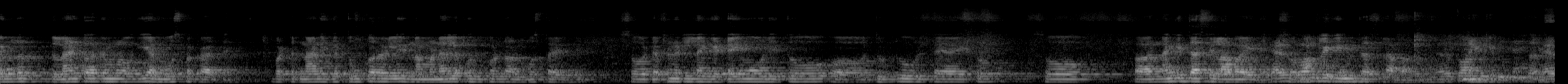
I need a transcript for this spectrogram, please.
ಬೆಂಗಳೂರು ಪ್ಲಾಂಟೋರಿಯಂ ಹೋಗಿ ಅನುಭವಿಸ್ಬೇಕಾಗತ್ತೆ. ಬಟ್ ನಾನೀಗ ತುಮಕೂರಲ್ಲಿ ನಮ್ಮ ಮನೆಯಲ್ಲೇ ಕುಂತ್ಕೊಂಡು ಅನುಭವಿಸ್ತಾ ಇದ್ದೀನಿ. ಸೊ ಡೆಫಿನೆಟ್ಲಿ ನನಗೆ ಟೈಮ್ ಉಳಿತು ದುಡ್ಡು ಉಳಿತಾಯ ಆಯಿತು. ಸೊ ನನಗೆ ಜಾಸ್ತಿ ಲಾಭ ಇದೆ. ಸೊ ಮಕ್ಕಳಿಗೆ ಇನ್ನೂ ಜಾಸ್ತಿ ಲಾಭ ಆಗುತ್ತೆ. ಥ್ಯಾಂಕ್ ಯು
